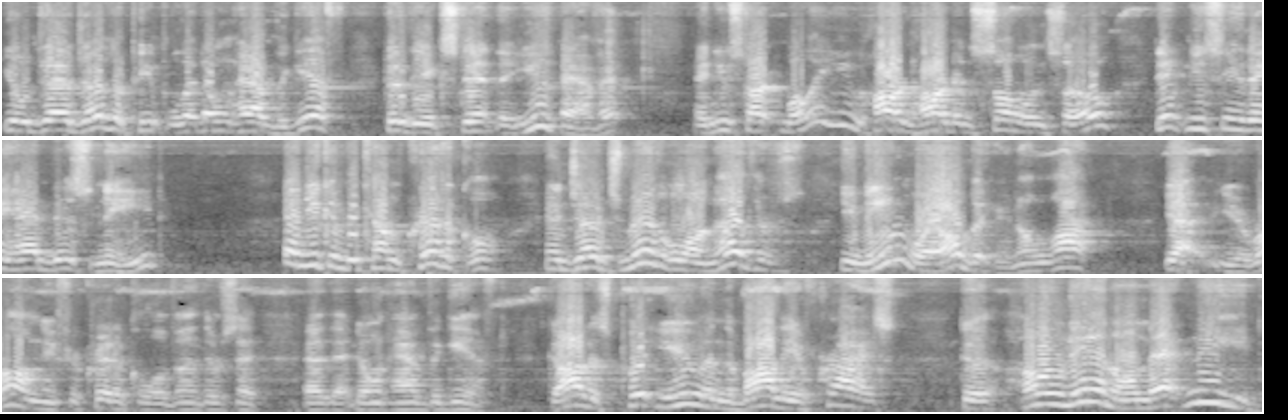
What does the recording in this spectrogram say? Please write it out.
you'll judge other people that don't have the gift to the extent that you have it and you start, well, you hard-hearted so-and-so, didn't you see they had this need? And you can become critical and judgmental on others. You mean well, but you know what? Yeah, you're wrong if you're critical of others that, uh, that don't have the gift. God has put you in the body of Christ to hone in on that need.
